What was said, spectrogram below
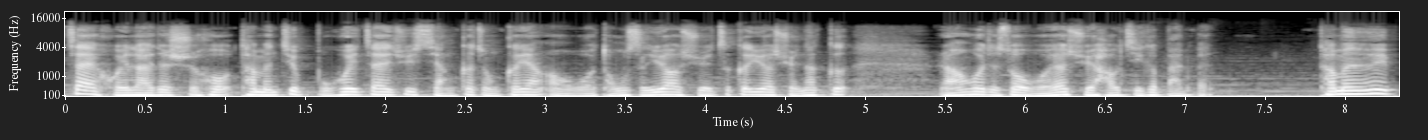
再回来的时候，他们就不会再去想各种各样哦，我同时又要学这个又要学那个，然后或者说我要学好几个版本，他们会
